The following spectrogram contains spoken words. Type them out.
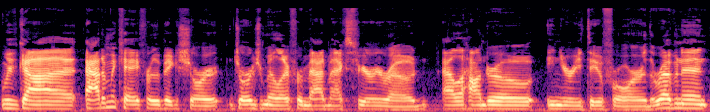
we've got Adam McKay for The Big Short, George Miller for Mad Max Fury Road, Alejandro Iñárritu for The Revenant,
